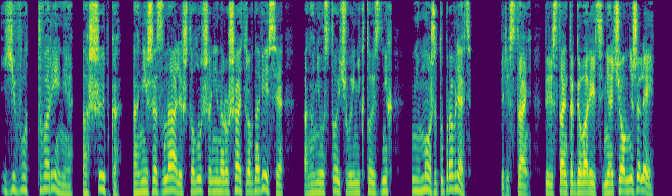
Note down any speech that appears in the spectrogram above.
его творение. Ошибка. Они же знали, что лучше не нарушать равновесие. Оно неустойчиво, и никто из них не может управлять». «Перестань, перестань так говорить, ни о чем не жалей».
